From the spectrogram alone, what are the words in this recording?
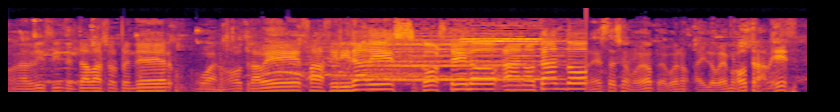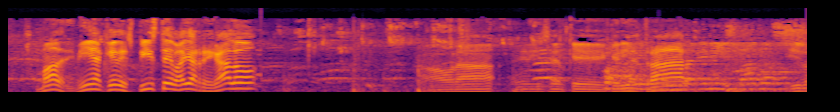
con intentaba sorprender. Bueno, otra vez facilidades. Costello anotando. En esta se mueve, pero bueno, ahí lo vemos. Otra vez. Madre mía, qué despiste, vaya regalo. Ahora es el que quería entrar. Y,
